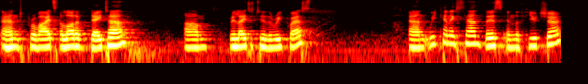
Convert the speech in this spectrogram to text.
and provides a lot of data um, related to the request. And we can extend this in the future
